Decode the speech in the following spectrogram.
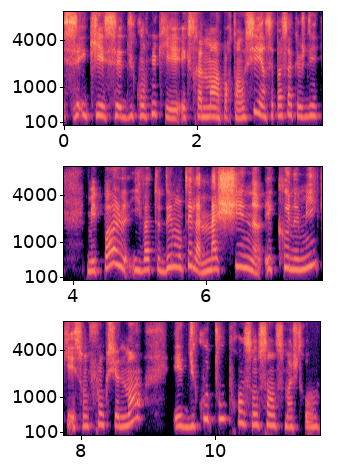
c'est qui c'est du contenu qui est extrêmement important aussi hein, c'est pas ça que je dis. Mais Paul il va te démonter la machine économique et son fonctionnement. Et du coup tout prend son sens moi je trouve.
